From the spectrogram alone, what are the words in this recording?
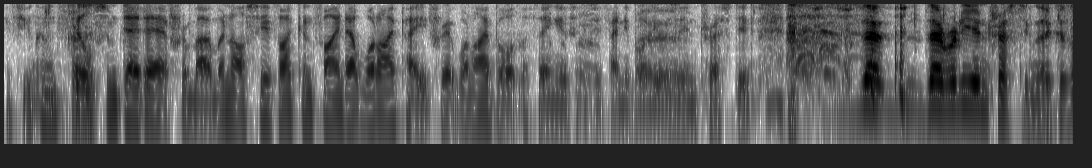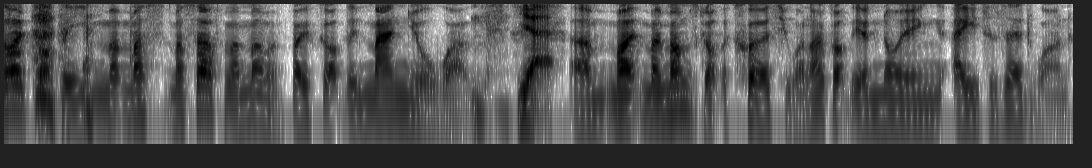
If you can fill some dead air for a moment, I'll see if I can find out what I paid for it when I bought the thing, if, as if anybody was interested. they're, they're really interesting though because I've got the m- myself and my mum have both got the manual ones. Yeah. Um, my my mum's got the QWERTY one. I've got the annoying A to Z one,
